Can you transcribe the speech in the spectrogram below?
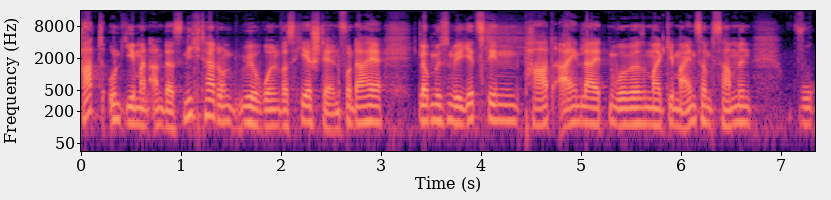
hat und jemand anders nicht hat und wir wollen was herstellen. Von daher, ich glaube, müssen wir jetzt den Part einleiten, wo wir mal gemeinsam sammeln, wo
